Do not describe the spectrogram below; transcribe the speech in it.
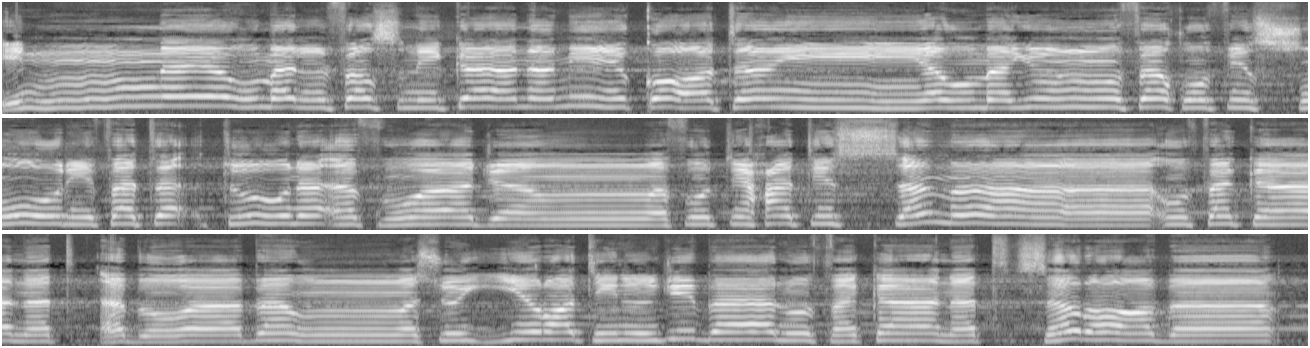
إن يوم الفصل كان ميقاتا يوم ينفخ في الصور فتأتون أفواجا وفتحت السماء فكانت أبوابا وسيرت الجبال فكانت سرابا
